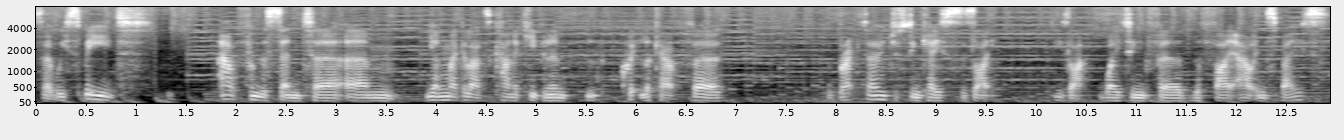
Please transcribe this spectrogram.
So we speed out from the centre. Um, young Megalad's kind of keeping a quick lookout for Brecto, just in case there's like he's like waiting for the fight out in space.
